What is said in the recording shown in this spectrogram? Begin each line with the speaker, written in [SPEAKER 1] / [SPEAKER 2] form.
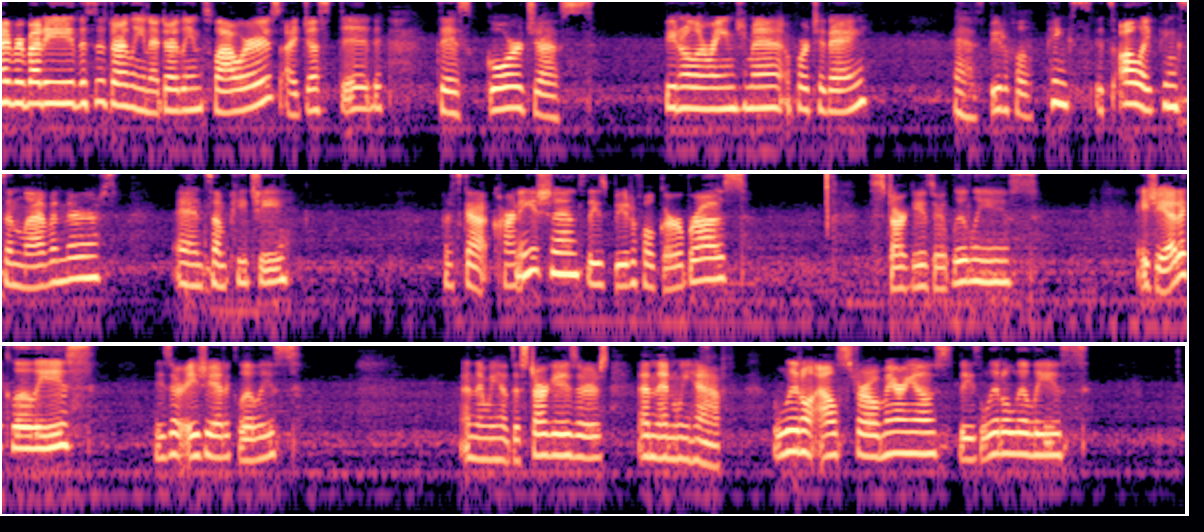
[SPEAKER 1] Hi everybody, this is Darlene at Darlene's Flowers. I just did this gorgeous funeral arrangement for today. It has beautiful pinks. It's all like pinks and lavenders and some peachy. But it's got carnations, these beautiful gerberas, stargazer lilies, Asiatic lilies. These are Asiatic lilies and then we have the stargazers, and then we have little alströmerias, these little lilies,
